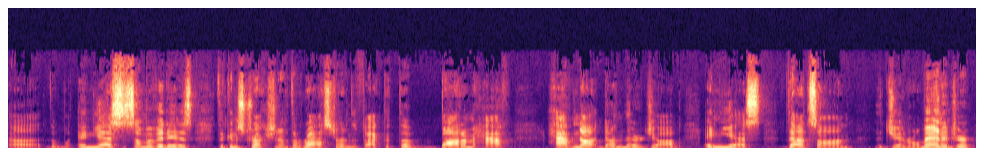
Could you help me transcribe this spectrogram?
Uh, the, and yes, some of it is the construction of the roster and the fact that the bottom half have not done their job. And yes, that's on the general manager.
